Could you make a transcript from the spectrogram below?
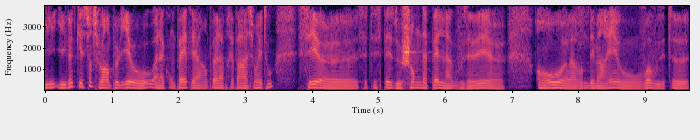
Il y a une autre question, tu vois, un peu liée au, à la compète et un peu à la préparation et tout. C'est euh, cette espèce de chambre d'appel là que vous avez euh, en haut euh, avant de démarrer, où on voit vous êtes euh,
